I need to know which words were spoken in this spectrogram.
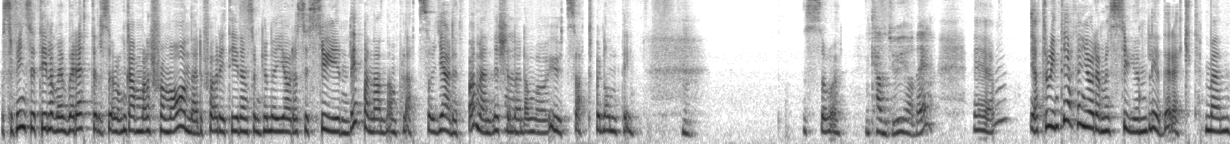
Och så finns det till och med berättelser om gamla shamaner förr i tiden som kunde göra sig synlig på en annan plats och hjälpa människor när de var utsatt för någonting. Så Kan du gjøre det? Eh, jag tror inte jag kan göra mig synlig direkt, men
